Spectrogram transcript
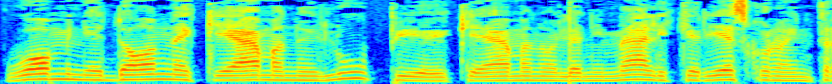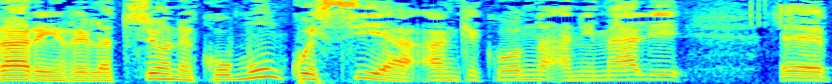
uomini e donne che amano i lupi che amano gli animali, che riescono a entrare in relazione comunque sia anche con animali eh,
